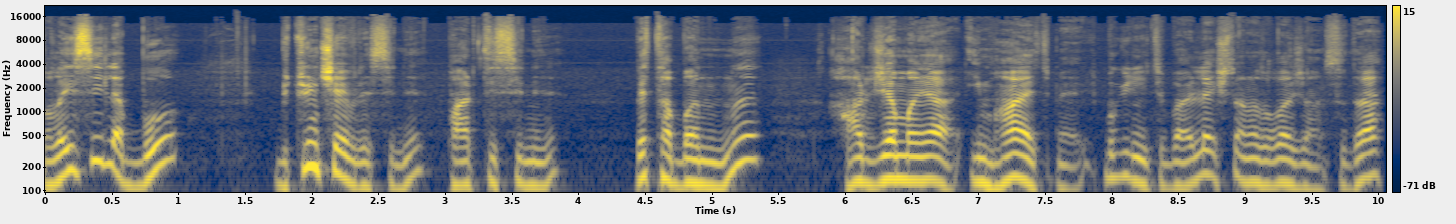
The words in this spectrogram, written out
Dolayısıyla bu bütün çevresini, partisini, ve tabanını harcamaya, imha etme. Bugün itibariyle işte Anadolu Ajansı da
